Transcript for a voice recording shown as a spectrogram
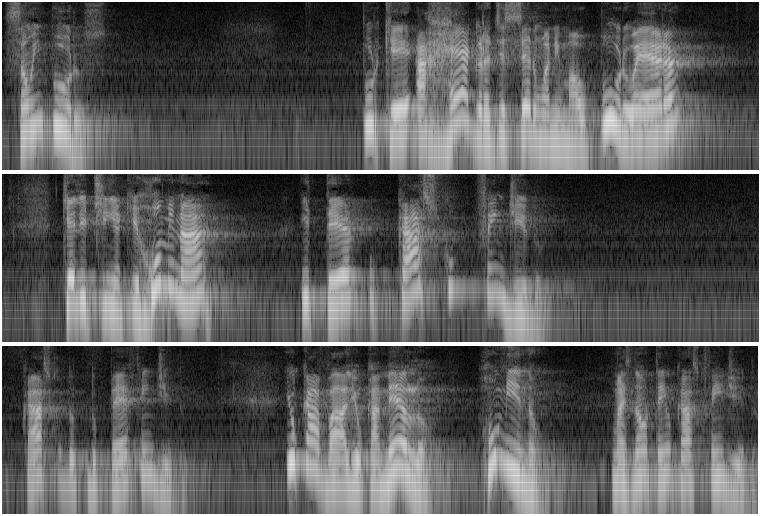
são impuros. Porque a regra de ser um animal puro era que ele tinha que ruminar e ter o casco fendido. O casco do, do pé fendido. E o cavalo e o camelo ruminam, mas não tem o casco fendido,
